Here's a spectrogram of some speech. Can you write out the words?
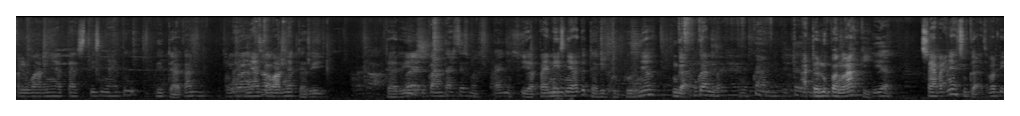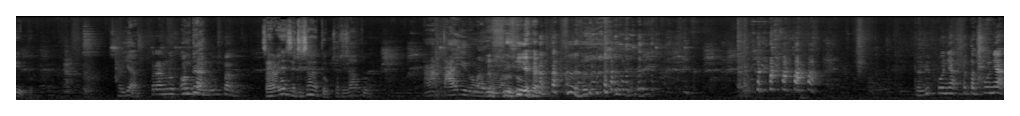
keluarnya testisnya itu bedakan lainnya keluarnya dari dari bukan testis mas. Penis. Ya penisnya itu dari duburnya enggak bukan bukan beda ada lubang lagi? Iya. Ceweknya juga seperti itu? Iya. Perang Oh, lubang enggak. dan lubang. Ceweknya jadi satu? Jadi satu. Anak tai itu mas Mas. iya. Jadi punya tetap punya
